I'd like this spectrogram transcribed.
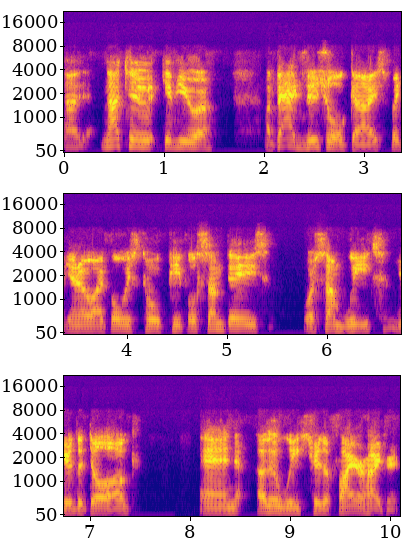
uh, not to give you a, a bad visual, guys, but you know I've always told people some days or some weeks you're the dog, and other weeks you're the fire hydrant.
